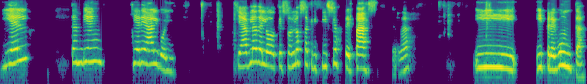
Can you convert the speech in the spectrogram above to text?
y él también quiere algo y que habla de lo que son los sacrificios de paz, ¿verdad? Y, pregunta,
